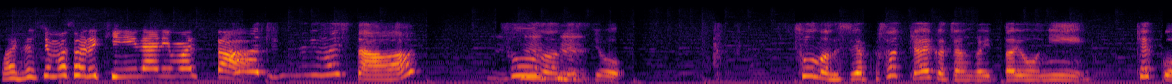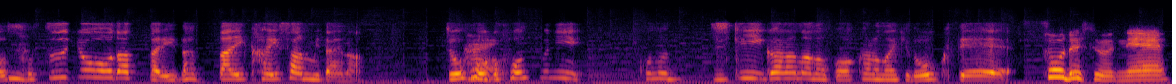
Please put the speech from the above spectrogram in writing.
私もそれ気になりました。あ、気になりました？そうなんですよ。そうなんです。やっぱさっき愛花ちゃんが言ったように、結構卒業だったり脱退解散みたいな情報はいが本当にこの時期柄なのかわからないけど多くて、そうですよね。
